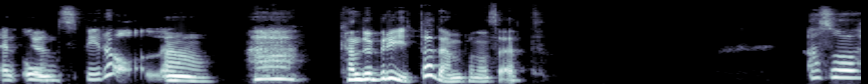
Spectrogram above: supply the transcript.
en ond spiral. Mm. Kan du bryta den på något sätt? Alltså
